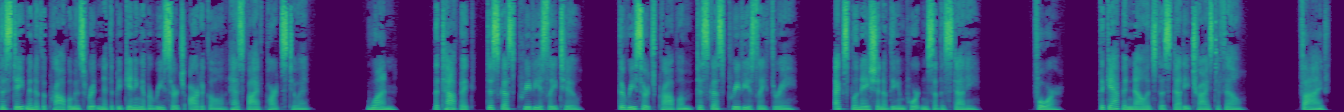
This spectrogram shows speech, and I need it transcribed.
The statement of the problem is written at the beginning of a research article and has five parts to it. 1. The topic, discussed previously 2. The research problem, discussed previously 3. Explanation of the importance of the study. 4. The gap in knowledge the study tries to fill. 5.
